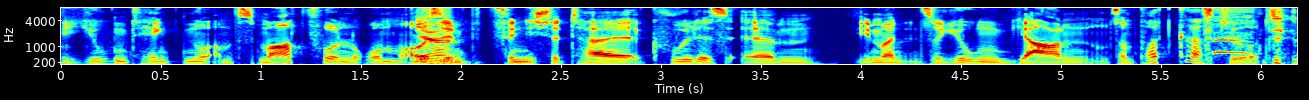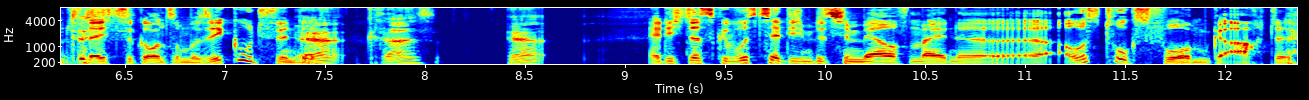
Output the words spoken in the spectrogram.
Die Jugend hängt nur am Smartphone rum. Außerdem finde ich total cool, dass ähm, jemand in so jungen Jahren unseren Podcast hört und vielleicht sogar unsere Musik gut findet. Ja, krass. Ja, Hätte ich das gewusst, hätte ich ein bisschen mehr auf meine äh, Ausdrucksform geachtet.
